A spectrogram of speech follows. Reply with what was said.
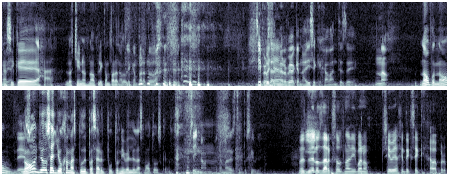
No Así que, ajá. Los chinos no aplican para no todo. aplican para todo. sí, pero Pues o sea, me refiero a que nadie se quejaba antes de... No. No, pues no. De no, eso. yo, o sea, yo jamás pude pasar el puto nivel de las motos, cabrón. Sí, no, no, esa madre está imposible. Los Y- de los Dark Souls nadie... Bueno, sí había gente que se quejaba, pero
